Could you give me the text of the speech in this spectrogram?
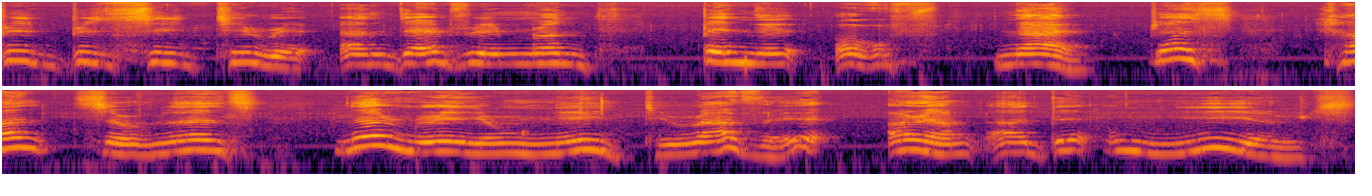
BBC to it, and everyone been it off now. Just cancel. There's no real need to have it. It in years.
